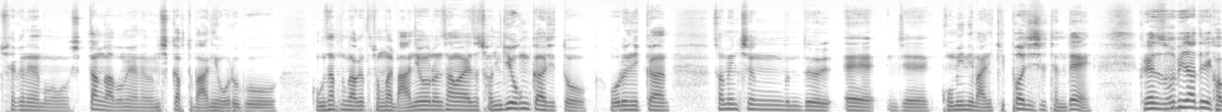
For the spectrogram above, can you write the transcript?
최근에 뭐 식당 가보면 음식값도 많이 오르고 공산품 가격도 정말 많이 오른 상황에서 전기요금까지 또 오르니까 서민층 분들의 이제 고민이 많이 깊어지실 텐데 그래서 소비자들이 거-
